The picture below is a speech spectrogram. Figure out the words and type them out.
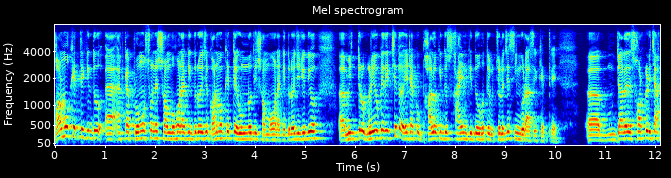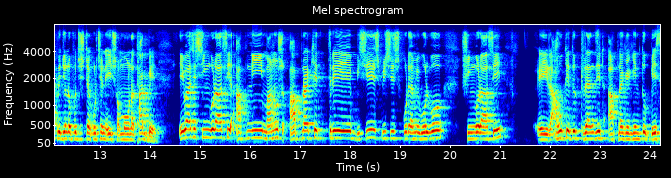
কর্মক্ষেত্রে কিন্তু একটা প্রমোশনের সম্ভাবনা কিন্তু রয়েছে, কর্মক্ষেত্রে উন্নতির সম্ভাবনা কিন্তু রয়েছে। যদিও মিত্র গৃহকে দেখছে তো, এটা খুব ভালো কিন্তু সাইন কিন্তু হতে চলেছে সিংহ রাশির ক্ষেত্রে। যারা সরকারি চাকরির জন্য প্রচেষ্টা করছেন, এই সম্ভাবনা থাকবে। এবার আছে সিংহ রাশি, আপনি মানুষ, আপনার ক্ষেত্রে বিশেষ বিশেষ করে আমি বলব সিংহ রাশি, এই রাহু কেতু ট্রানজিট আপনাকে কিন্তু বেশ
